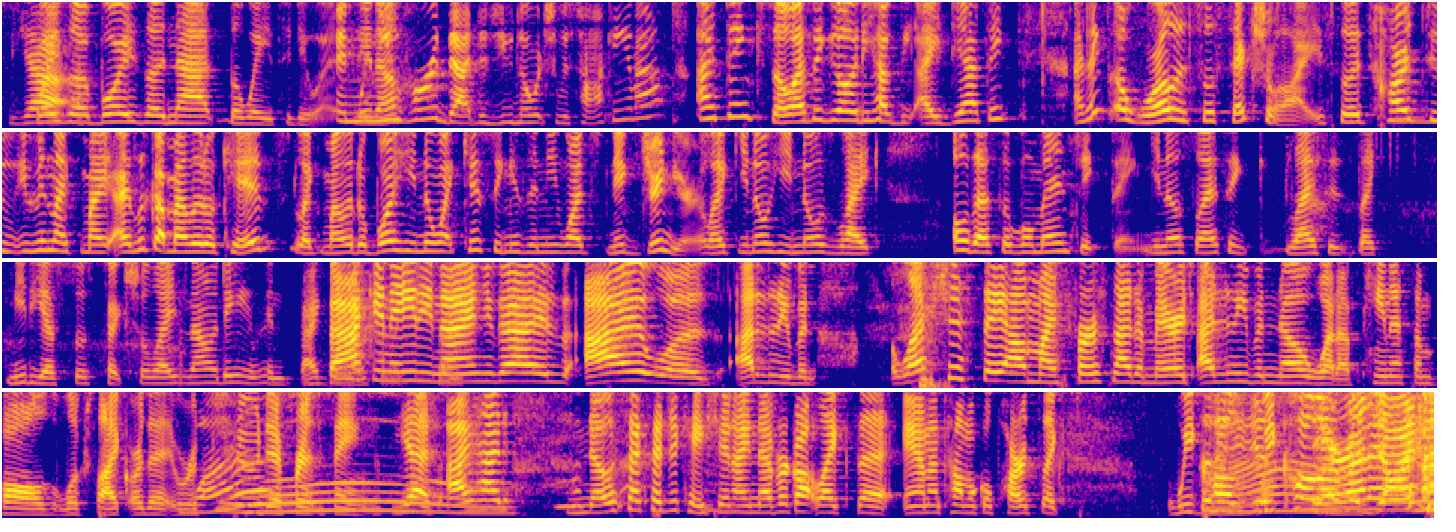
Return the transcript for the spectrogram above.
Yeah. Boys are boys are not the way to do it. And when you know? you heard that, did you know what she was talking about? I think so. I think you already have the idea. I think I think the world is so sexualized, so it's hard to even like my. I look at my little kids, like my little boy. He know what kissing is, and he watched Nick Jr. Like you know, he knows like, oh, that's a romantic thing. You know, so I think life is like media is so sexualized nowadays. Even back Back in like, so- '89, you guys, I was I didn't even. Let's just say on my first night of marriage, I didn't even know what a penis and balls looked like, or that it were two different things. Yes, I had no sex education. I never got like the anatomical parts, like. We call did we call our it vagina.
